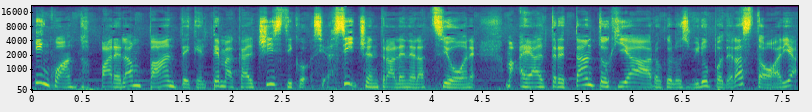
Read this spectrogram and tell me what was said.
in quanto appare lampante che il tema calcistico sia sì centrale nell'azione, ma è altrettanto chiaro che lo sviluppo della storia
